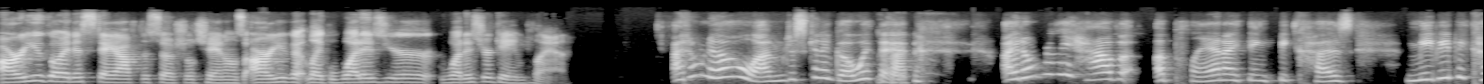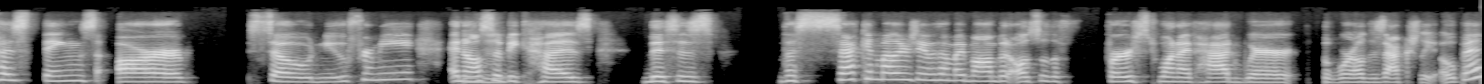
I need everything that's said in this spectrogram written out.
Are you going to stay off the social channels? Are you go- like what is your what is your game plan? I don't know. I'm just going to go with Okay. it. I don't really have a plan, I think, because maybe because things are so new for me, and also mm-hmm. because this is the second Mother's Day without my mom, but also the first one I've had where the world is actually open.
